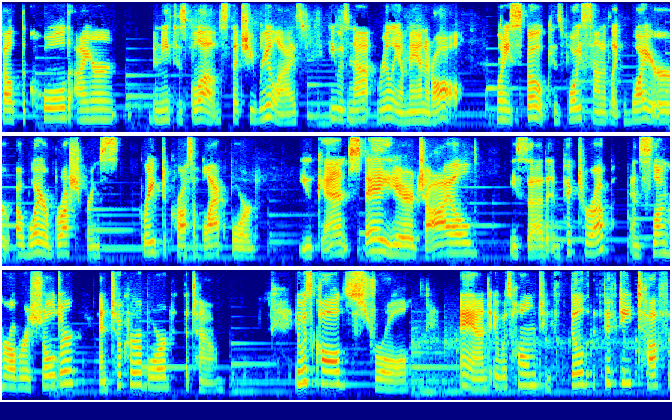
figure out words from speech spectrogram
felt the cold iron beneath his gloves that she realized he was not really a man at all. When he spoke, his voice sounded like wire a wire brush being scraped across a blackboard. You can't stay here, child, he said, and picked her up and slung her over his shoulder and took her aboard the town. It was called Strole, and it was home to 50 tough,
